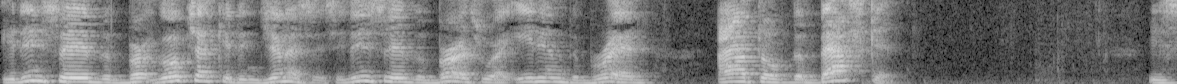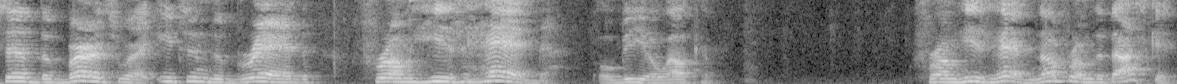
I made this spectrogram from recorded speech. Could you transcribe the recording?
He didn't say the bird, go check it in Genesis. He didn't say the birds were eating the bread out of the basket. He said the birds were eating the bread from his head. Obi, you're welcome. From his head, not from the basket.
